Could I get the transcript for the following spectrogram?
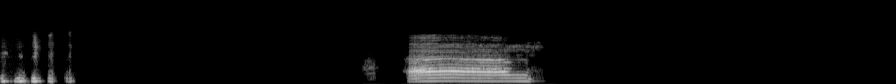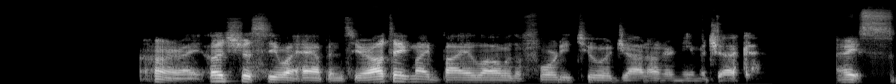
it. Um. All right, let's just see what happens here. I'll take my buy low with a 42 of John Hunter Nemechek. Nice.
